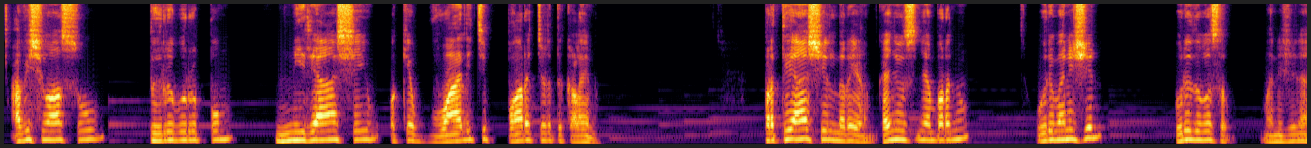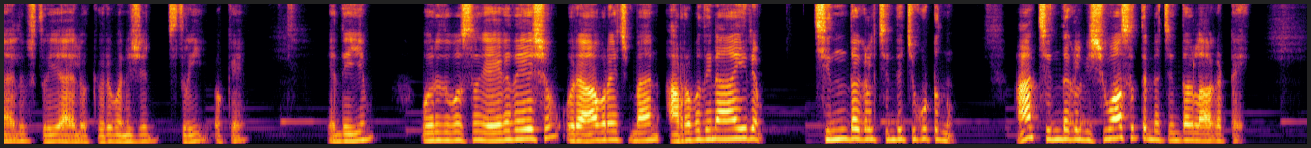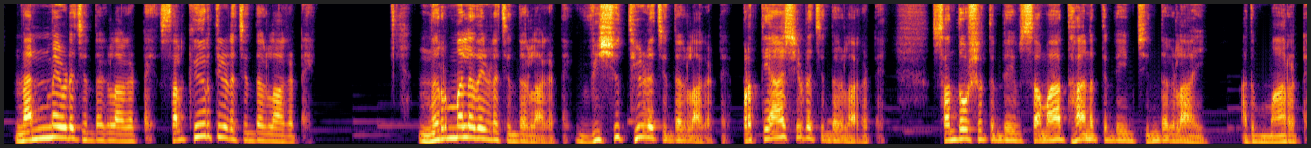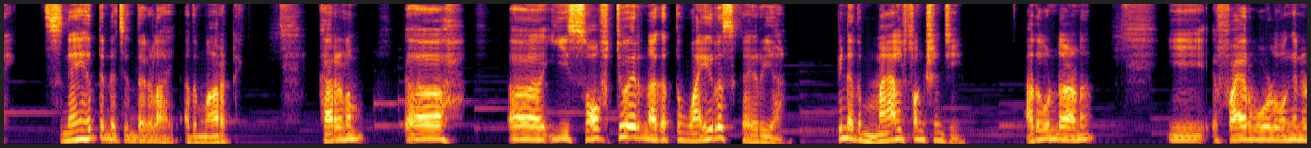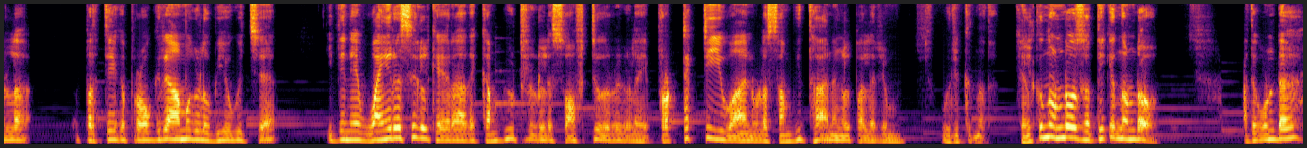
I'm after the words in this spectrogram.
അവിശ്വാസവും പിറുപിറുപ്പും നിരാശയും ഒക്കെ വലിച്ച് പറിച്ചെടുത്ത് കളയണം. പ്രത്യാശയിൽ നിറയണം. കഴിഞ്ഞ ദിവസം ഞാൻ പറഞ്ഞു ഒരു മനുഷ്യൻ ഒരു ദിവസം മനുഷ്യനായാലും സ്ത്രീ ആയാലും ഒക്കെ ഒരു മനുഷ്യൻ സ്ത്രീ ഒക്കെ എന്ത് ചെയ്യും? ഒരു ദിവസം ഏകദേശം ഒരു ആവറേജ് മാൻ അറുപതിനായിരം ചിന്തകൾ ചിന്തിച്ചു കൂട്ടുന്നു. ആ ചിന്തകൾ വിശ്വാസത്തിന്റെ ചിന്തകളാകട്ടെ നന്മയുടെ ചിന്തകളാകട്ടെ സൽകീർത്തിയുടെ ചിന്തകളാകട്ടെ നിർമ്മലതയുടെ ചിന്തകളാകട്ടെ വിശുദ്ധിയുടെ ചിന്തകളാകട്ടെ പ്രത്യാശയുടെ ചിന്തകളാകട്ടെ സന്തോഷത്തിന്റെയും സമാധാനത്തിന്റെയും ചിന്തകളായി അത് മാറട്ടെ. സ്നേഹത്തിന്റെ ചിന്തകളായി അത് മാറട്ടെ. കാരണം ഈ സോഫ്റ്റ്വെയറിനകത്ത് വൈറസ് കയറിയാൽ പിന്നെ അത് മാൽ ഫങ്ഷൻ ചെയ്യും. അതുകൊണ്ടാണ് ഈ ഫയർ വോളും അങ്ങനെയുള്ള പ്രത്യേക പ്രോഗ്രാമുകൾ ഉപയോഗിച്ച് ഇതിനെ വൈറസുകൾ കയറാതെ കമ്പ്യൂട്ടറുകളുടെ സോഫ്റ്റ്വെയറുകളെ പ്രൊട്ടക്റ്റ് ചെയ്യുവാനുള്ള സംവിധാനങ്ങൾ പലരും ഒരുക്കുന്നത്. കേൾക്കുന്നുണ്ടോ? ശ്രദ്ധിക്കുന്നുണ്ടോ? അതുകൊണ്ട്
